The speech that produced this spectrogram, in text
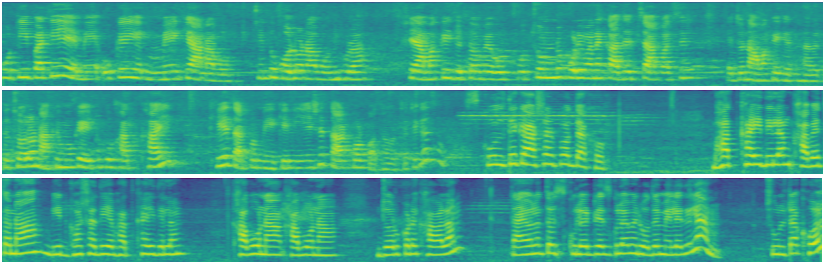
পটিয়ে পাটিয়ে মেয়ে, ওকেই মেয়েকে আনাবো। কিন্তু হলো না বন্ধুরা, সে আমাকেই যেতে হবে। ওর প্রচণ্ড পরিমাণে কাজের চাপ আছে এর জন্য আমাকেই যেতে হবে। তো চলো নাকে মুখে এইটুকু ভাত খাই। খেয়ে তারপর মেয়েকে নিয়ে এসে তারপর কথা হচ্ছে ঠিক আছে? স্কুল থেকে আসার পর দেখো ভাত খাইয়ে দিলাম খাবে তো না বিট ঘষা দিয়ে ভাত খাইয়ে দিলাম। খাব না খাব না জোর করে খাওয়ালাম। তাই বললাম তো স্কুলের ড্রেসগুলো আমি রোদে মেলে দিলাম চুলটা খোল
